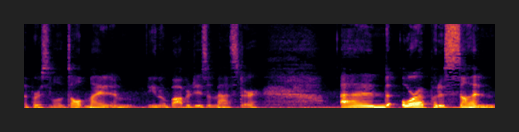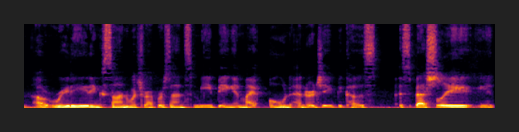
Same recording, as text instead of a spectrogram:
the personal adult mind, and you know, Babaji is a master and or I put a sun, a radiating sun, which represents me being in my own energy because especially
